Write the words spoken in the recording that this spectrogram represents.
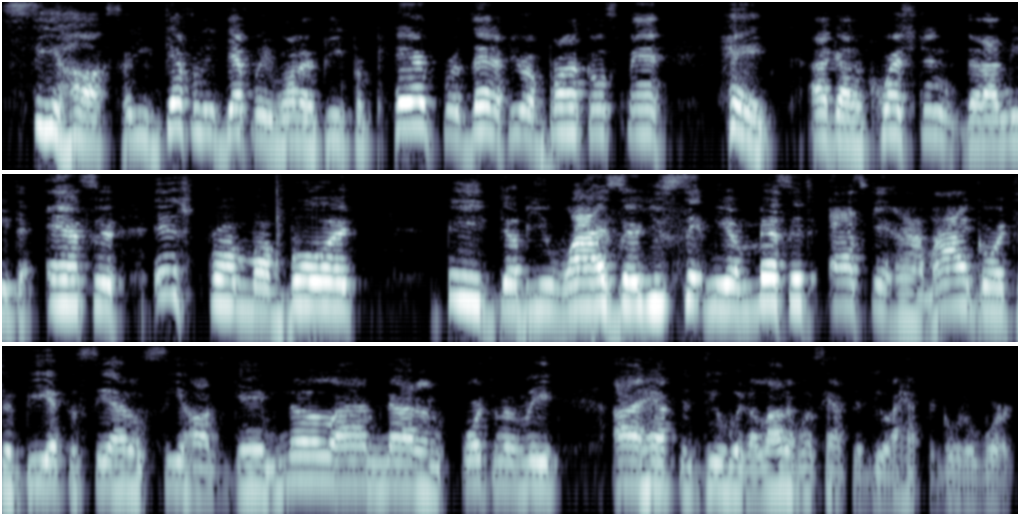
Seahawks. So you definitely, definitely want to be prepared for that. If you're a Broncos fan, hey, I got a question that I need to answer. It's from my boy BW Wiser. You sent me a message asking, am I going to be at the Seattle Seahawks game? No, I'm not. Unfortunately, I have to do what a lot of us have to do. I have to go to work.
